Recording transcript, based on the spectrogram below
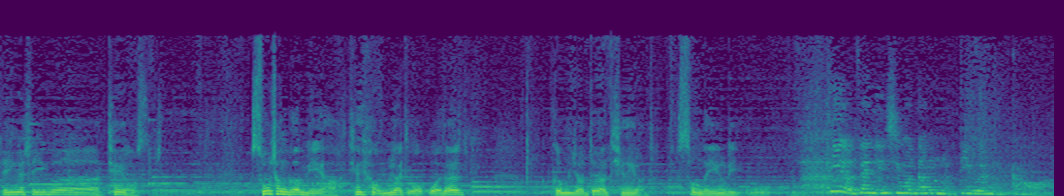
这应该是一个听友，俗称歌迷哈，听友我们要我我的歌迷叫都叫听友送的一个礼物，听友在您心目当中的地位很高啊。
